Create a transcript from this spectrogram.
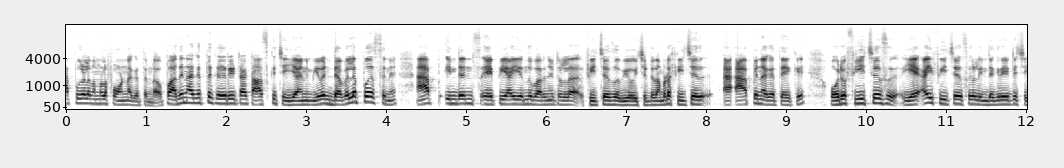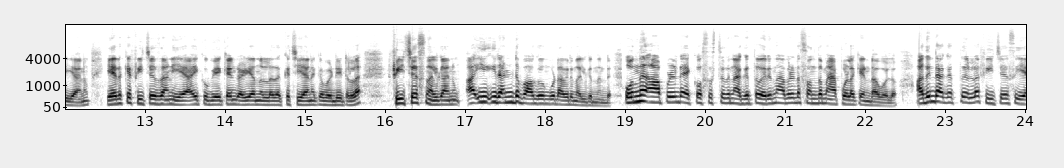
ആപ്പുകൾ നമ്മൾ ഫോണിനകത്ത് ഉണ്ടാവും അപ്പോൾ അതിനകത്ത് കയറിയിട്ട് ആ ടാസ്ക് ചെയ്യാനും ഈവൻ ഡെവലപ്പേഴ്സിന് app intents A P I എന്ന് പറഞ്ഞിട്ടുള്ള ഫീച്ചേഴ്സ് ഉപയോഗിച്ചിട്ട് നമ്മുടെ ഫീച്ചേഴ്സ് ആപ്പിനകത്തേക്ക് ഓരോ ഫീച്ചേഴ്സ് എ ഐ ഫീച്ചേഴ്സുകൾ ഇന്റഗ്രേറ്റ് ചെയ്യാനും ഏതൊക്കെ ഫീച്ചേഴ്സാണ് എ ഐക്ക് ഉപയോഗിക്കാൻ കഴിയുക എന്നുള്ളതൊക്കെ ചെയ്യാനൊക്കെ വേണ്ടിയിട്ടുള്ള ഫീച്ചേഴ്സ് നൽകാനും ഈ രണ്ട് ഭാഗവും കൂടെ അവർ നൽകുന്നുണ്ട്. ഒന്ന് ആപ്പിളിന്റെ എക്കോസിസ്റ്റത്തിനകത്ത് വരുന്ന അവരുടെ സ്വന്തം ആപ്പുകളൊക്കെ ഉണ്ടാവുമല്ലോ. അതിന്റെ അകത്തുള്ള ഫീച്ചേഴ്സ് എ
